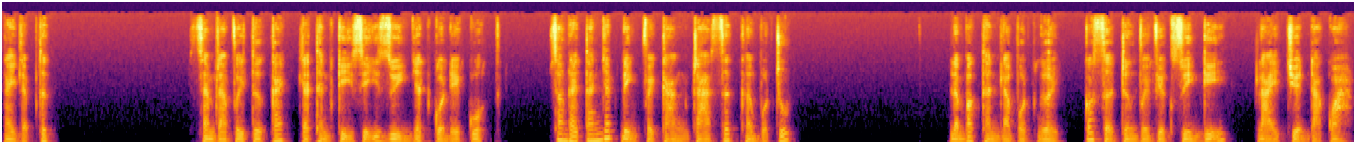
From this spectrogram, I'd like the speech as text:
ngay lập tức. Xem ra với tư cách là thần kỵ sĩ duy nhất của đế quốc, sau này ta nhất định phải càng ra sức hơn một chút. Lâm Bắc Thần là một người có sở trường về việc suy nghĩ lại chuyện đã qua.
